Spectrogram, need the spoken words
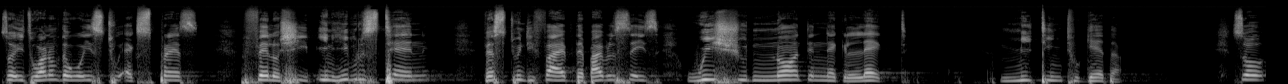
So it's one of the ways to express fellowship. In Hebrews 10, verse 25, the Bible says, We should not neglect meeting together. So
